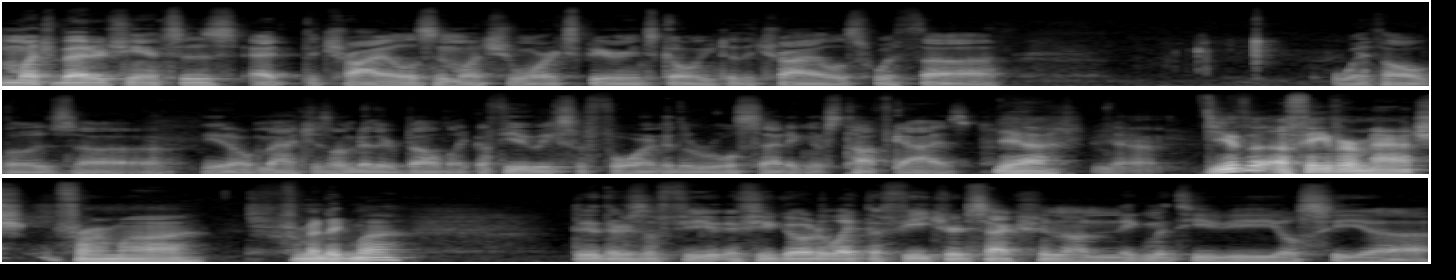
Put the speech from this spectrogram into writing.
much better chances at the trials and much more experience going to the trials with uh with all those uh you know matches under their belt like a few weeks before under the rule setting against tough guys. Yeah. Yeah. Do you have a, a favorite match from uh from Enigma? Dude, there's a few. If you go to like the featured section on Enigma TV, you'll see uh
